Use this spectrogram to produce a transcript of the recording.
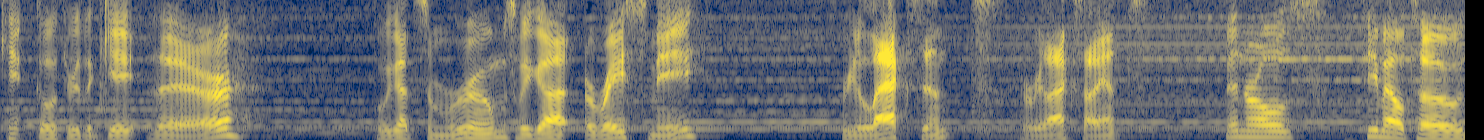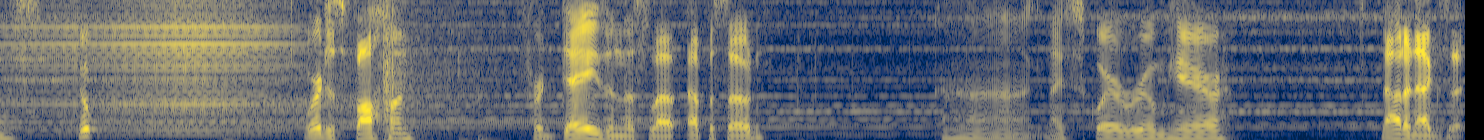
Can't go through the gate there, but we got some rooms. We got erase me, relaxant. or relaxant, minerals, female toads. Oop. We're just falling for days in this episode. Uh, nice square room here. Not an exit.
